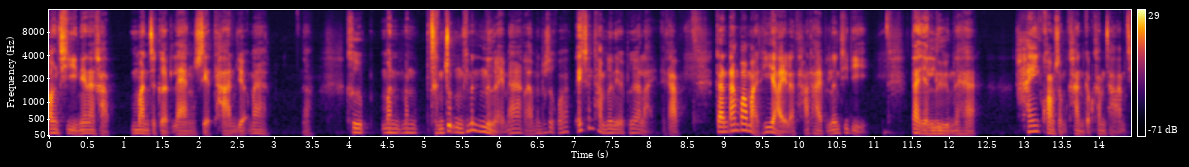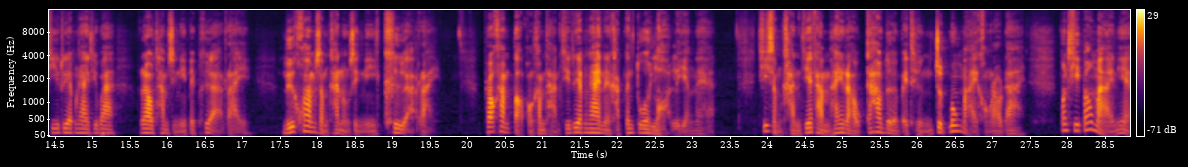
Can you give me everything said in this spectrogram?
บางทีเนี่ยนะครับมันจะเกิดแรงเสียดทานเยอะมากนะคือมันมันถึงจุดหนึ่งที่มันเหนื่อยมากแล้ว มันรู้สึกว่าเอ๊ะฉันทำเรื่องนี้ไปเพื่ออะไรนะครับ การตั้งเป้าหมายที่ใหญ่และท้าทายเป็นเรื่องที่ดี แต่อย่าลืมนะฮะให้ความสำคัญกับคำถามที่เรียบง่ายที่ว่า เราทำสิ่งนี้ไปเพื่ออะไร หรือความสำคัญของสิ่งนี้คืออะไร เพราะคำตอบของคำถามที่เรียบง่ายเนี่ยครับเป็นตัวหล่อเลี้ยงนะฮะที่สำคัญที่จะทำให้เราก้าวเดินไปถึงจุดมุ่งหมายของเราได้บางทีเป้าหมายเนี่ย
